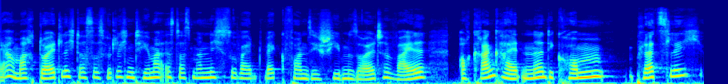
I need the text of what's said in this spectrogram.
ja, macht deutlich, dass es wirklich ein Thema ist, das man nicht so weit weg von sich schieben sollte, weil auch Krankheiten, ne, die kommen plötzlich.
